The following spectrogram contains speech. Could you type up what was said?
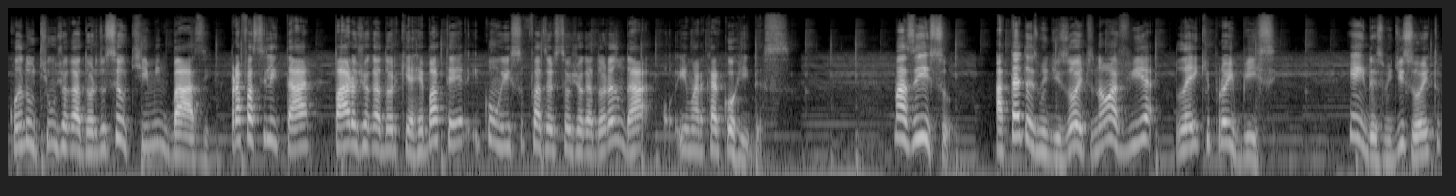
quando tinha um jogador do seu time em base, para facilitar para o jogador que ia rebater e com isso fazer seu jogador andar e marcar corridas. Mas isso, até 2018 não havia lei que proibisse. E em 2018,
